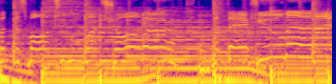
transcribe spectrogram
But there's more to what you're worth than what their human eyes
